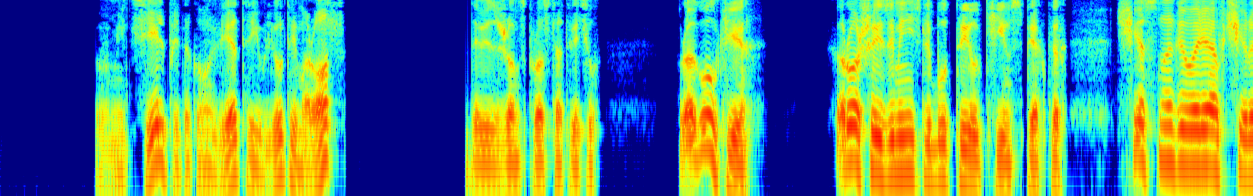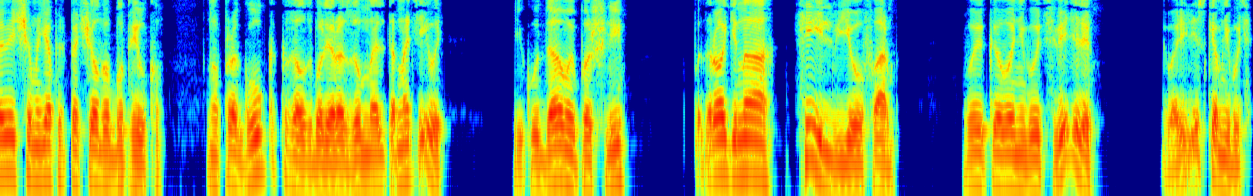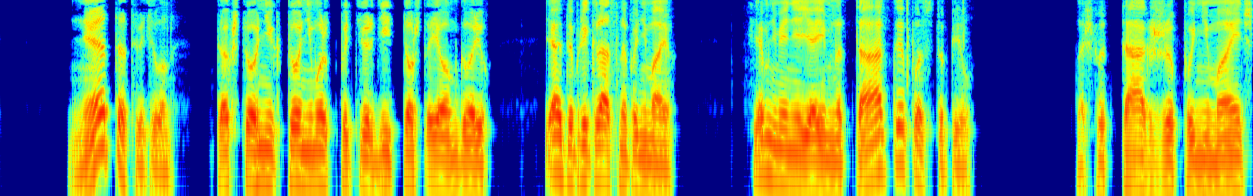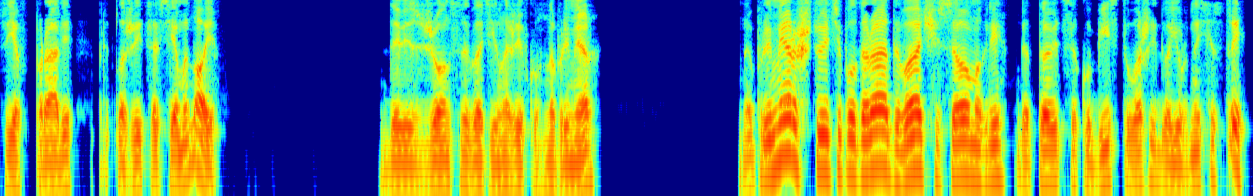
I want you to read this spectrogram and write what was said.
— В метель при таком ветре и в лютый мороз? Дэвис Джонс просто ответил. — Прогулки. Хороший заменитель бутылки, инспектор. Честно говоря, вчера вечером я предпочел бы бутылку, но прогулка казалась более разумной альтернативой. — И куда вы пошли? — По дороге на Хильвью фарм. Вы кого-нибудь видели? Говорили с кем-нибудь? — Нет, — ответил он, — так что никто не может подтвердить то, что я вам говорю. Я это прекрасно понимаю. Тем не менее, я именно так и поступил. Значит, вы также понимаете, что я вправе предположить совсем иное. Дэвис Джонс заглотил наживку. Например? Например, что эти полтора-два часа могли готовиться к убийству вашей двоюродной сестры.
